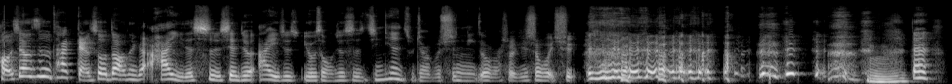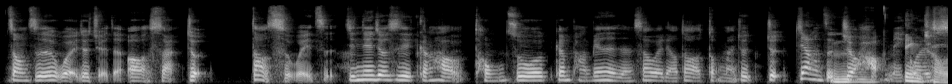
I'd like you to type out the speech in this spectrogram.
好像是他感受到那个阿姨的视线，就阿姨就有种就是今天的主角不是你，给我把手机收回去。嗯，但总之我也就觉得哦，算就到此为止。今天就是刚好同桌跟旁边的人稍微聊到了动漫，就就这样子就好，嗯、没关系。应酬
